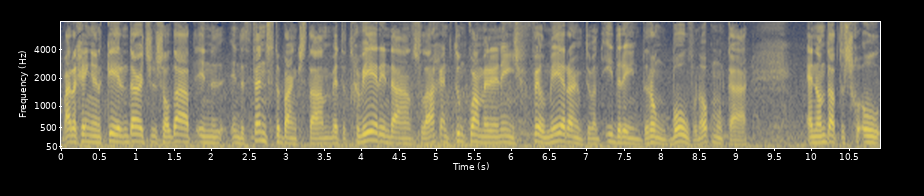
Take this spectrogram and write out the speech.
Maar er ging een keer een Duitse soldaat in in de vensterbank staan met het geweer in de aanslag. En toen kwam er ineens veel meer ruimte, want iedereen drong bovenop elkaar. En omdat de school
